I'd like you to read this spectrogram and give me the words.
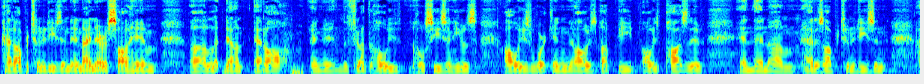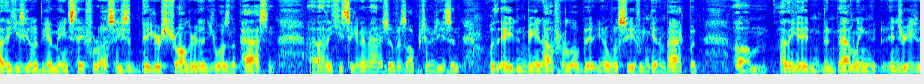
had opportunities, and, and I never saw him uh, let down at all. And, and throughout the whole whole season, he was always working, always upbeat, always positive, and then um, had his opportunities. And I think he's going to be a mainstay for us. He's bigger, stronger than he was in the past, and uh, I think he's taking advantage of his opportunities. And with Aidan being out for a little bit, you know, we'll see if we can get him back, but. Um, I think Aidan's been battling injuries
